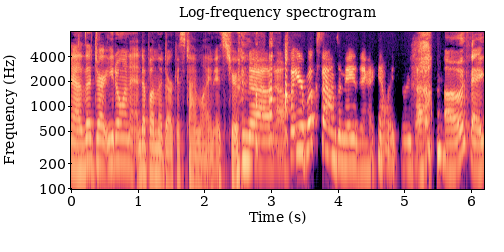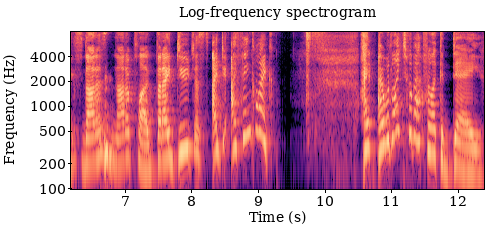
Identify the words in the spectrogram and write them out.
Yeah, the dark. You don't want to end up on the darkest timeline. It's true. no, no. But your book sounds amazing. I can't wait to read that. oh, thanks. Not a not a plug, but I do just I do. I think like I I would like to go back for like a day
